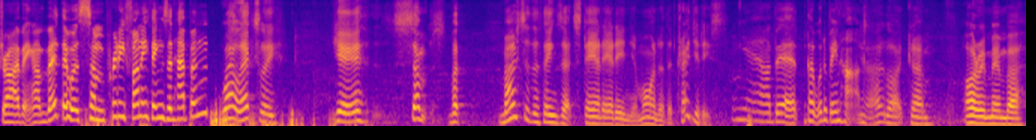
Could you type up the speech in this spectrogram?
driving? I bet there was some pretty funny things that happened. Well, actually, yeah, some, but most of the things that stand out in your mind are the tragedies. Yeah, I bet that would have been hard. You know, like um, I remember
